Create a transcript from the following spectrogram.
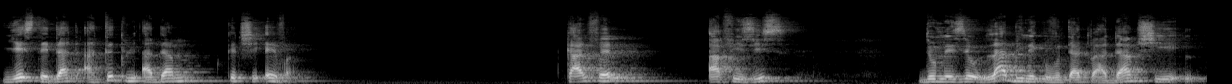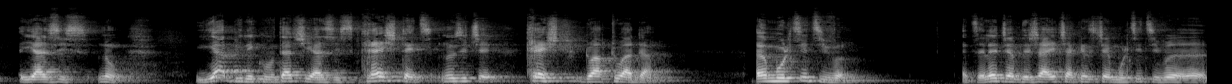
este dat atât lui Adam cât și Eva. Că altfel ar fi zis, Dumnezeu l-a binecuvântat pe Adam și i-a zis, nu, i-a binecuvântat și i-a zis, creșteți, nu zice, crești doar tu, Adam. Înmulțiți-vă. Înțelegem deja aici când zice înmulțiți-vă,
